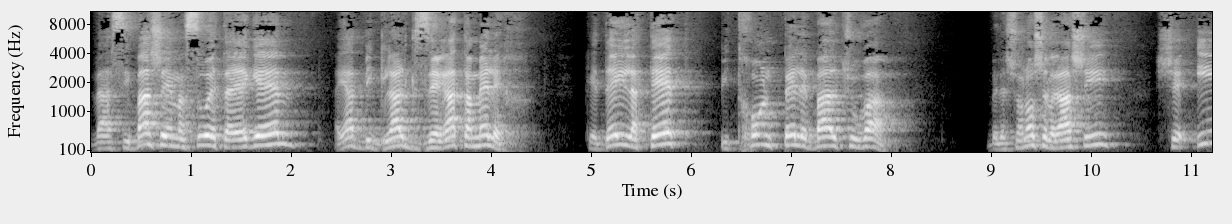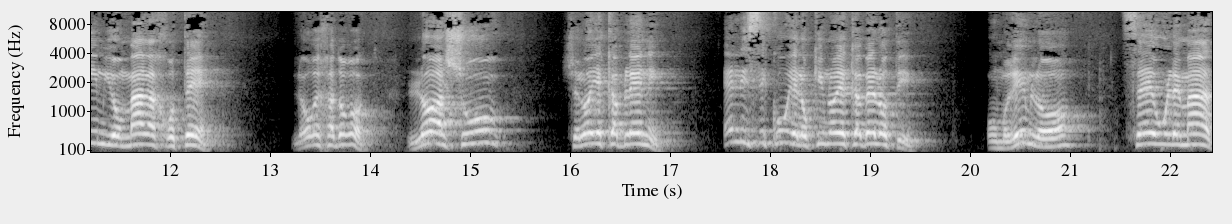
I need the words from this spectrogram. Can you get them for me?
והסיבה שהם עשו את העגל היה בגלל גזירת המלך, כדי לתת פתחון פה לבעל תשובה. בלשונו של רש"י, שאם יאמר החוטא לאורך הדורות, לא אשוב שלא יקבלני, אין לי סיכוי, אלוקים לא יקבל אותי. אומרים לו, צא ולמד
